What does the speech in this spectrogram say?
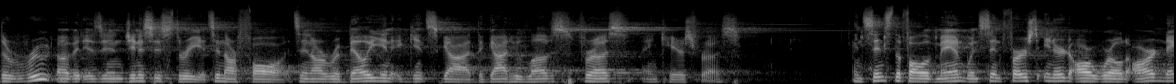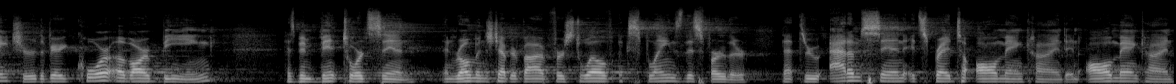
the root of it is in Genesis 3. It's in our fall, it's in our rebellion against God, the God who loves for us and cares for us. And since the fall of man, when sin first entered our world, our nature, the very core of our being, has been bent towards sin. And Romans chapter 5 verse 12 explains this further that through Adam's sin it spread to all mankind and all mankind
